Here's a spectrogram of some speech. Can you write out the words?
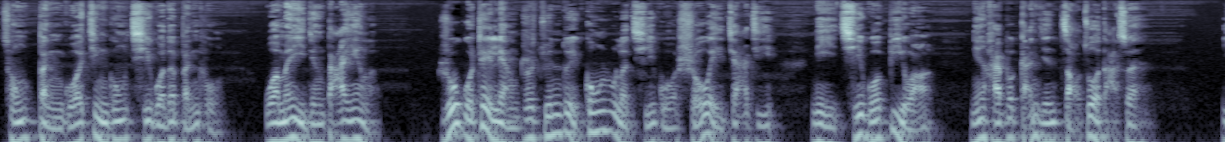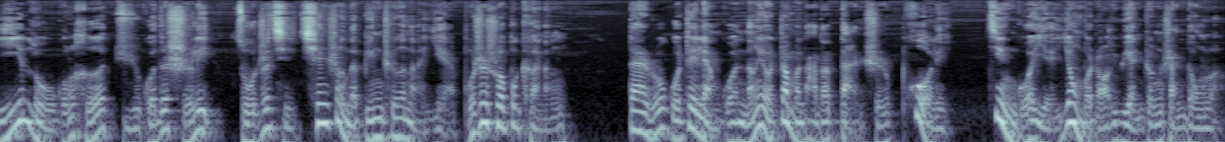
从本国进攻齐国的本土。我们已经答应了。如果这两支军队攻入了齐国，首尾夹击，你齐国必亡。您还不赶紧早做打算？以鲁国和莒国的实力，组织起千乘的兵车呢，也不是说不可能。但如果这两国能有这么大的胆识魄力，晋国也用不着远征山东了。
